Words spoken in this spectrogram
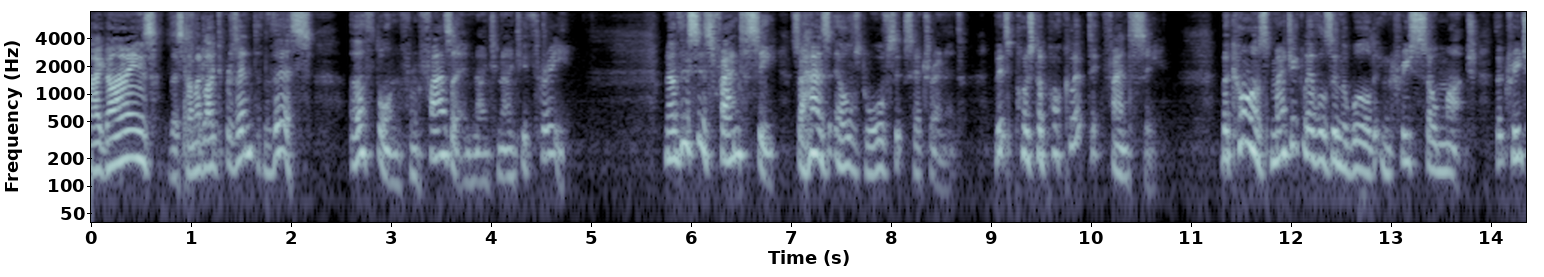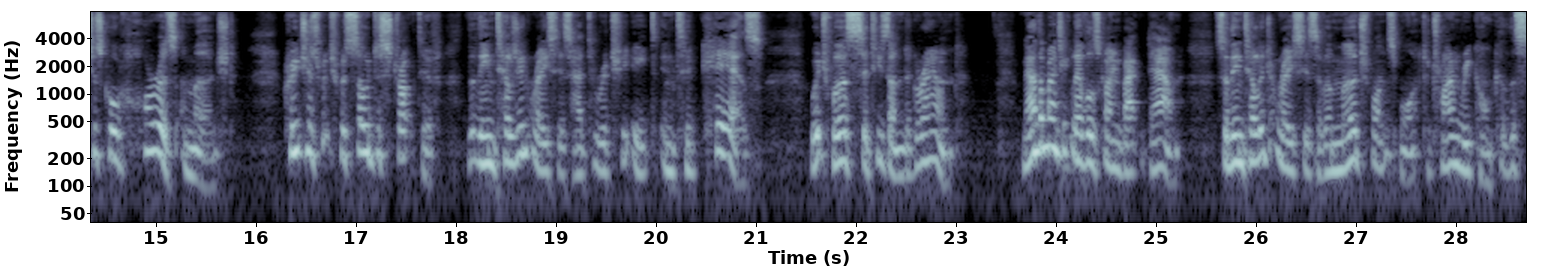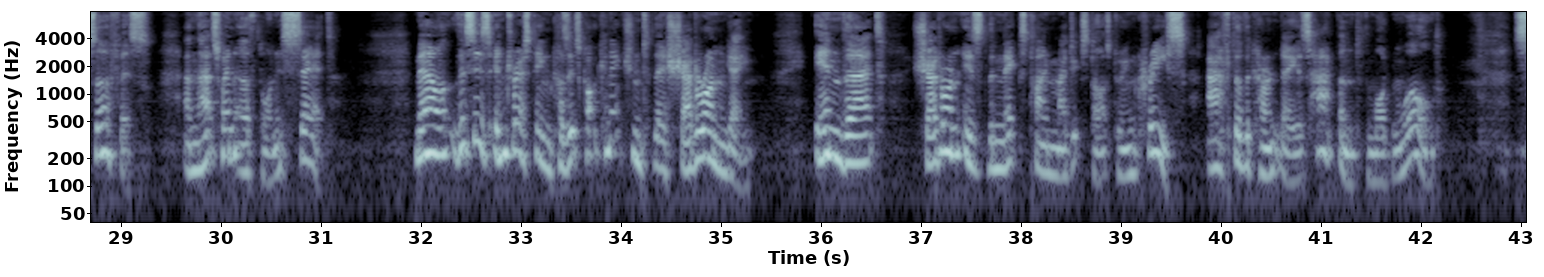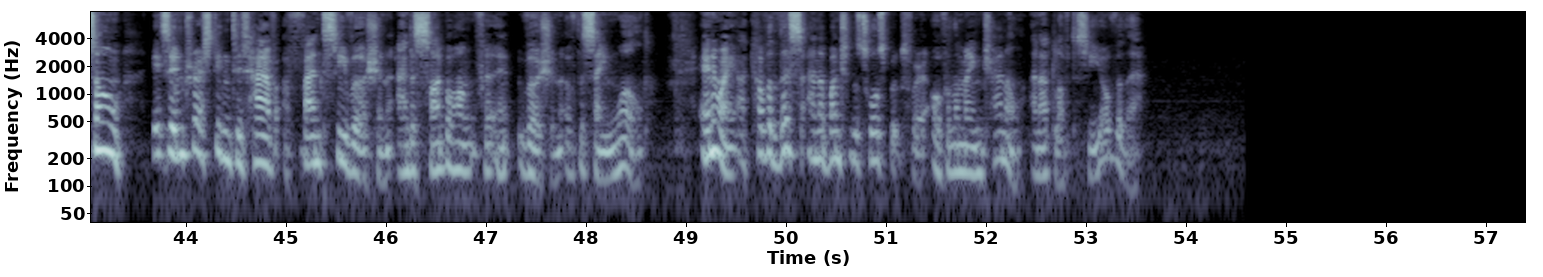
Hi guys, this time I'd like to present this, Earthdawn from FASA in 1993. Now this is fantasy, so has elves, dwarves, etc. in it, but it's post-apocalyptic fantasy. Because magic levels in the world increased so much that creatures called horrors emerged. Creatures which were so destructive that the intelligent races had to retreat into kaers, which were cities underground. Now the magic level's going back down, so the intelligent races have emerged once more to try and reconquer the surface and that's when Earthdawn is set. Now, this is interesting because it's got connection to their Shadowrun game, in that Shadowrun is the next time magic starts to increase after the current day has happened, the modern world. So it's interesting to have a fantasy version and a cyberpunk eh, version of the same world. Anyway, I covered this and a bunch of the source books for it over the main channel, and I'd love to see you over there.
